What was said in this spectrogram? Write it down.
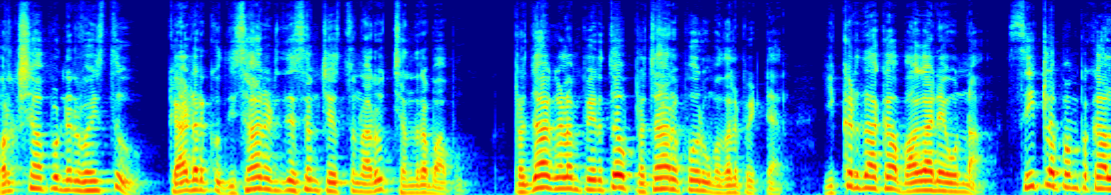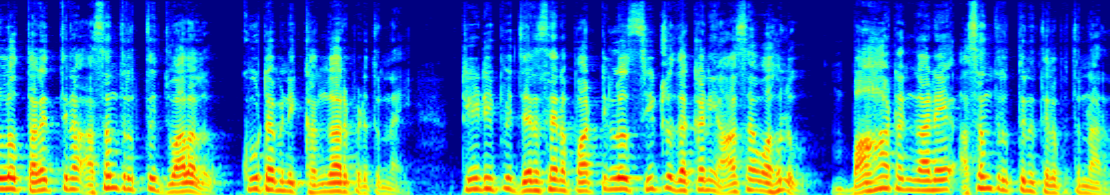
వర్క్షాపు నిర్వహిస్తూ కేడర్కు దిశానిర్దేశం చేస్తున్నారు చంద్రబాబు. ప్రజాగళం పేరుతో ప్రచార పోరు మొదలుపెట్టారు. ఇక్కడి దాకా బాగానే ఉన్న సీట్ల పంపకాల్లో తలెత్తిన అసంతృప్తి జ్వాలలు కూటమిని కంగారు పెడుతున్నాయి. టీడీపీ జనసేన పార్టీలో సీట్లు దక్కని ఆశావాహులు బాహాటంగానే అసంతృప్తిని తెలుపుతున్నారు.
